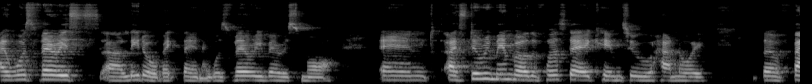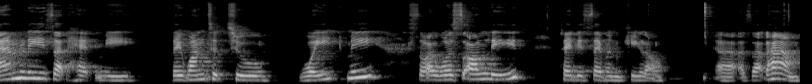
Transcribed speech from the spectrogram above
I was very uh, little back then. I was very very small, and I still remember the first day I came to Hanoi, the families that had me, they wanted to weight me. So I was only 27 kilo uh, at that time.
